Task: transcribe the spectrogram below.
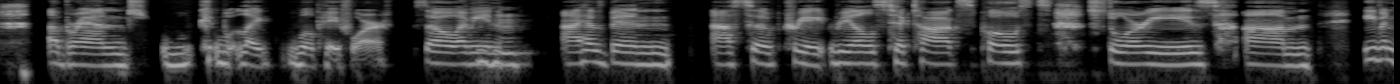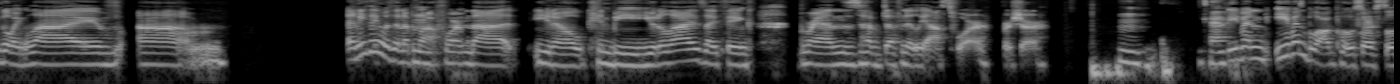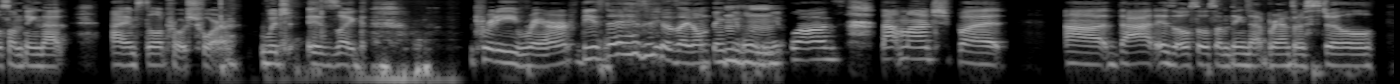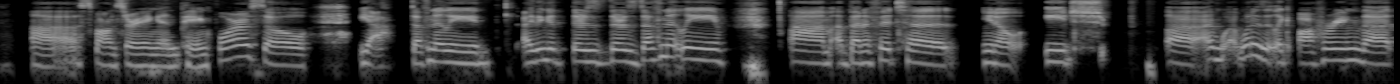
a brand like will pay for. So, I mean, mm-hmm. I have been asked to create reels, TikToks, posts, stories, um, even going live. Um, anything within a hmm. platform mm. that you know can be utilized i think brands have definitely asked for for sure mm. okay even even blog posts are still something that i am still approached for which is like pretty rare these days because i don't think people mm-hmm. read blogs that much but uh, that is also something that brands are still uh, sponsoring and paying for so yeah definitely I think it, there's there's definitely um, a benefit to you know each uh, what is it like offering that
